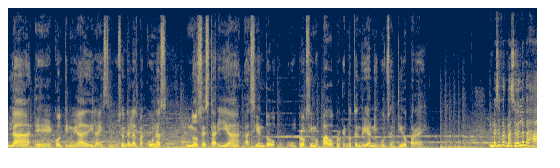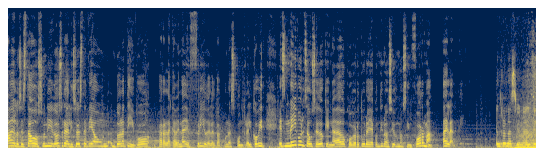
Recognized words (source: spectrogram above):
la eh, continuidad y la distribución de las vacunas, no se estaría haciendo un próximo pago porque no tendría ningún sentido para ello. Y más información, la Embajada de los Estados Unidos realizó este día un donativo para la cadena de frío de las vacunas contra el COVID. Es Mabel Saucedo quien ha dado cobertura y a continuación nos informa. Adelante. Centro Nacional de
